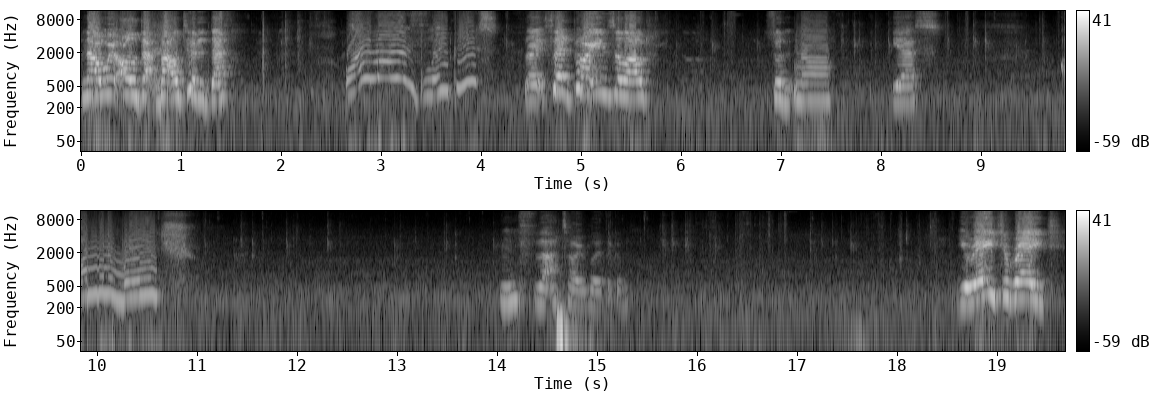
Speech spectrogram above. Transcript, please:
Now we're all da- battle to the death. Why am I on blue piece? Right, third parties allowed. So, Nah. yes. I'm gonna rage. Mm, That's how you play the game. You rage, you rage.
